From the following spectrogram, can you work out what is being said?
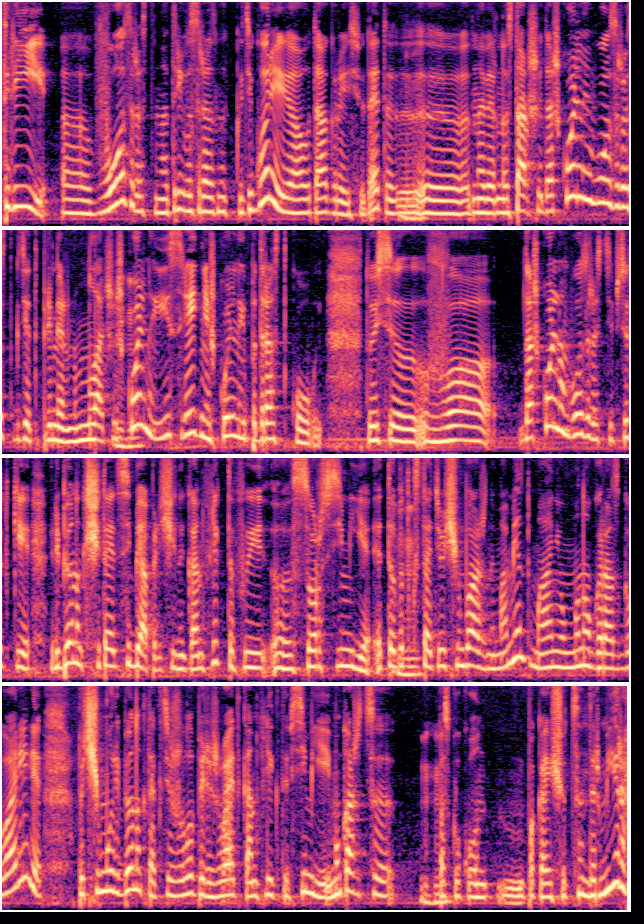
три э, возраста, на три возрастных категории аутоагрессию. Да? Это, э, наверное, старший дошкольный возраст, где-то примерно младший mm-hmm. школьный и средний школьный и подростковый. То есть э, в дошкольном возрасте все-таки ребенок считает себя причиной конфликтов и э, ссор в семье. Это mm-hmm. вот, кстати, очень важный момент. Мы о нем много раз говорили. Почему ребенок так тяжело переживает конфликты в семье? Ему кажется, угу. поскольку он пока еще центр мира,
